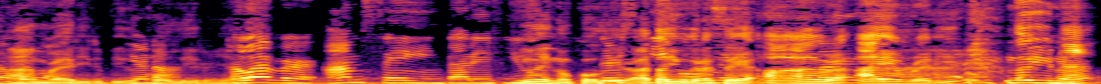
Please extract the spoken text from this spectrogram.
I'm one. ready to be the You're cult leader, yes. However, I'm saying that if you You, ain't no co-leader. I thought you were gonna say, oh, uh, I'm I am ready. no, you're not.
